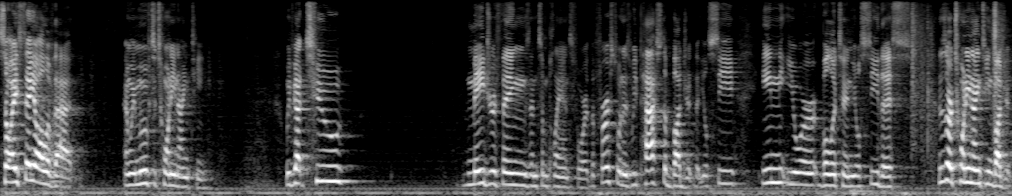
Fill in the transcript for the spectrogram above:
So I say all of that, and we move to 2019. We've got two major things and some plans for it. The first one is we passed a budget that you'll see in your bulletin. You'll see this. This is our 2019 budget.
